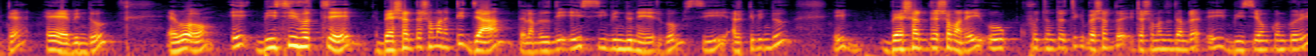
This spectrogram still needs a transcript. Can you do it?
এটা এ বিন্দু। এবং এই বিসি হচ্ছে ব্যাসার্ধ সমান একটি যা তাহলে আমরা যদি এই সি বিন্দু নিই, এরকম সি আরেকটি বিন্দু, এই ব্যাসার্ধের সমান, এই ও পর্যন্ত হচ্ছে কি ব্যাসার্ধ, এটা সমান যদি আমরা এই বিসি অঙ্কন করি,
